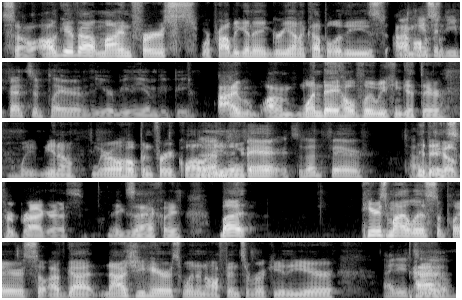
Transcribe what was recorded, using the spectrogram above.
So I'll give out mine first. We're probably going to agree on a couple of these. Why I'm can't also the defensive player of the year be the MVP? I um, one day hopefully we can get there. We you know we're all hoping for It's equality there. It's an unfair. It We is. hope for progress. Exactly. But here's my list of players. So I've got Najee Harris winning Offensive Rookie of the Year. I do Pat- too.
